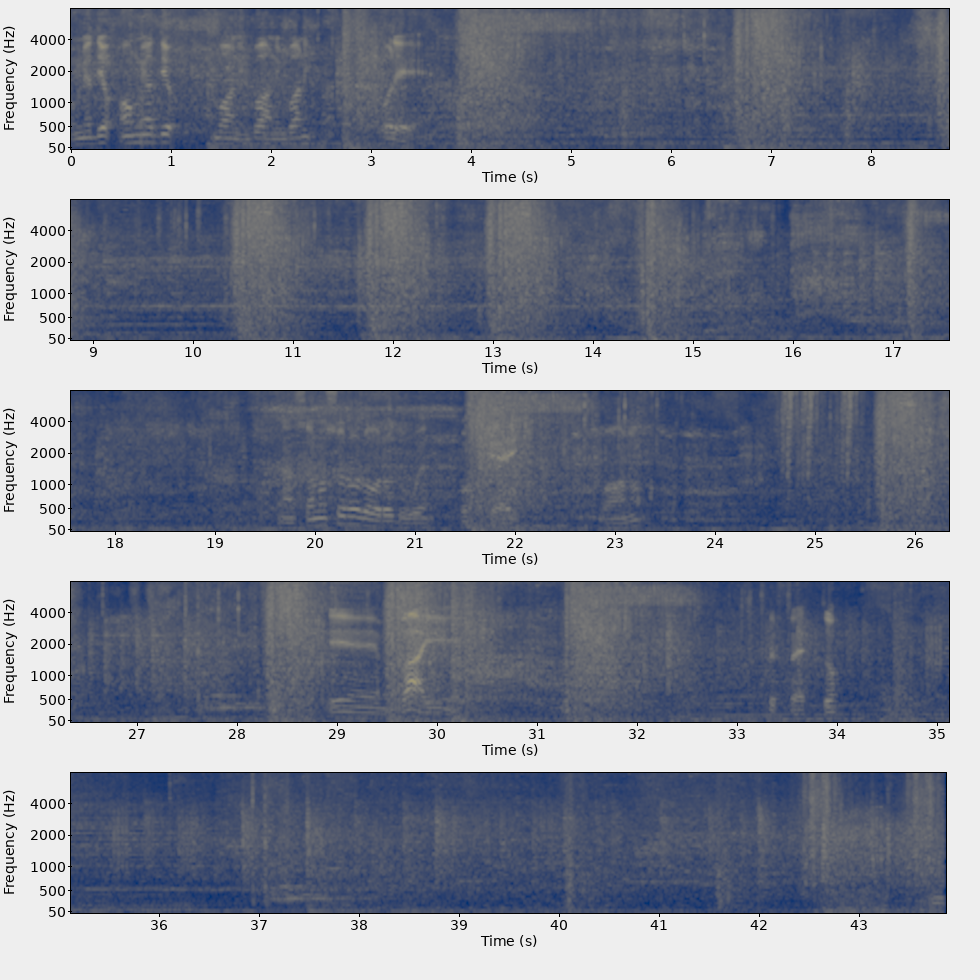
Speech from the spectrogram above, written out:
Oh mio dio, oh mio dio. Buoni, buoni, buoni. Olè solo loro due. Ok. Buono. E vai. Perfetto.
